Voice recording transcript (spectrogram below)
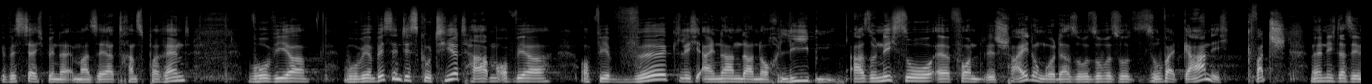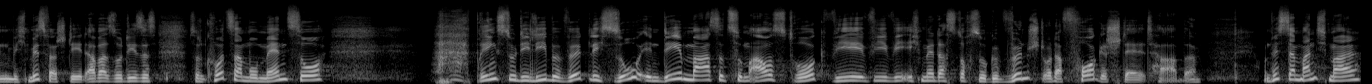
Ihr wisst ja, ich bin da immer sehr transparent wo wir, wo wir ein bisschen diskutiert haben, ob wir, ob wir wirklich einander noch lieben. Also nicht so äh, von Scheidung oder so, so, so, so weit gar nicht. Quatsch, ne? nicht, dass ihr mich missversteht, aber so dieses, so ein kurzer Moment so, bringst du die Liebe wirklich so in dem Maße zum Ausdruck, wie, wie, wie ich mir das doch so gewünscht oder vorgestellt habe? Und wisst ihr, manchmal,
